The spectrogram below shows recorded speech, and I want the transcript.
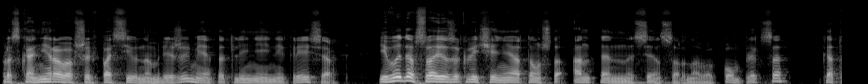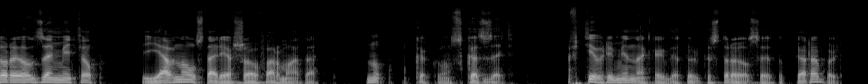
просканировавший в пассивном режиме этот линейный крейсер и выдав свое заключение о том, что антенна сенсорного комплекса — которые он заметил, явно устаревшего формата. Ну, как вам сказать, в те времена, когда только строился этот корабль,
